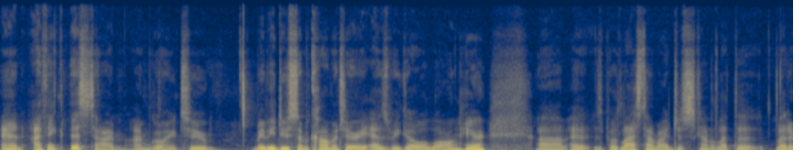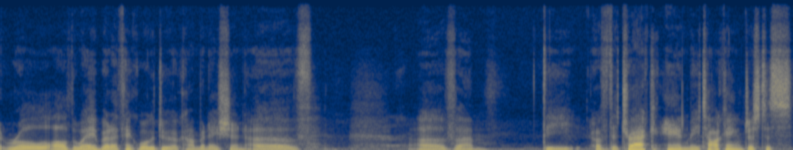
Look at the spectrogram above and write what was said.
and I think this time I'm going to maybe do some commentary as we go along here. Um, as opposed last time I just kind of let the let it roll all the way, but I think we'll do a combination of of um, the of the track and me talking just to so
